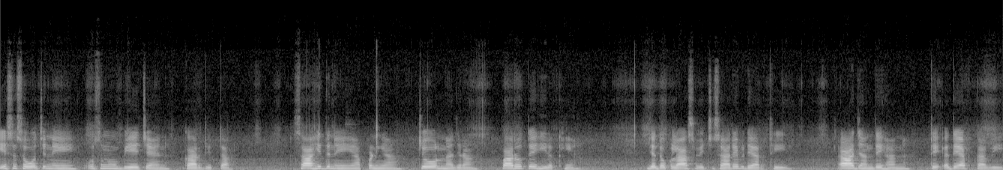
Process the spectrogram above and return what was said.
ਇਸ ਸੋਚ ਨੇ ਉਸ ਨੂੰ ਬੇਚੈਨ ਕਰ ਦਿੱਤਾ। ਸਾਹਿਦ ਨੇ ਆਪਣੀਆਂ ਚੋਰ ਨਜ਼ਰਾਂ ਪਾਰੋ ਤੇ ਹੀ ਰੱਖੀਆਂ। ਜਦੋਂ ਕਲਾਸ ਵਿੱਚ ਸਾਰੇ ਵਿਦਿਆਰਥੀ ਆ ਜਾਂਦੇ ਹਨ ਤੇ ਅਧਿਆਪਕਾ ਵੀ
